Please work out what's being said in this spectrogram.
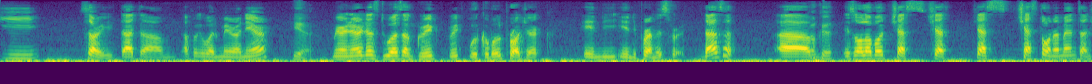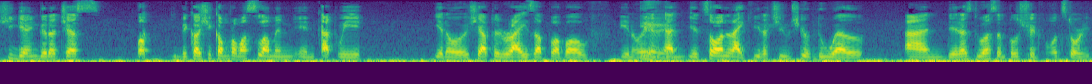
she sorry that um I forget what Mira Nair yeah. Mira Nair just do as a great, great workable project in the in the premise for it. That's it. Um, Okay. It's all about chess, chess, chess, chess tournament, and she getting good at chess. But because she come from a slum in in Katwe, you know, she have to rise up above, you know, Yeah, and, yeah. and it's so unlikely that she she'll do well. And they just do a simple, straightforward story.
